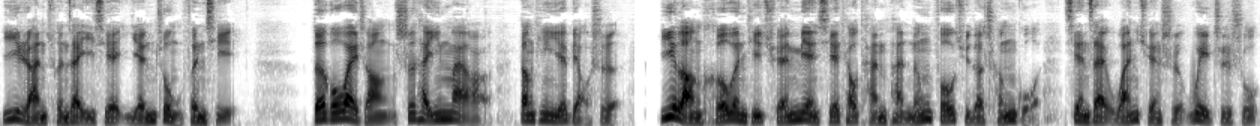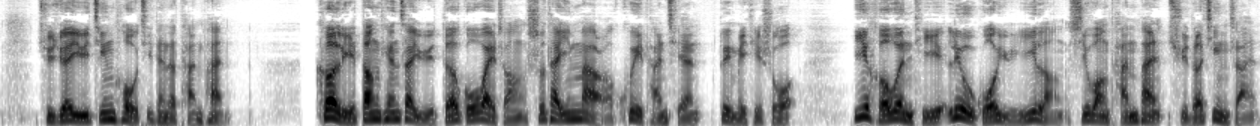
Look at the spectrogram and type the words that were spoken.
依然存在一些严重分歧。德国外长施泰因迈尔当天也表示，伊朗核问题全面协调谈判能否取得成果，现在完全是未知数，取决于今后几天的谈判。克里当天在与德国外长施泰因迈尔会谈前对媒体说。伊核问题，六国与伊朗希望谈判取得进展，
